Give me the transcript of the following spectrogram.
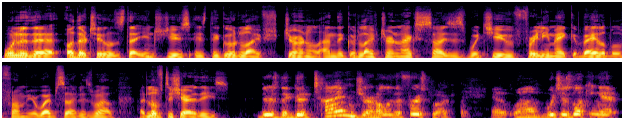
One of the other tools that you introduce is the Good Life Journal and the Good Life Journal exercises, which you freely make available from your website as well. I'd love to share these. There's the Good Time Journal in the first book, uh, um, which is looking at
